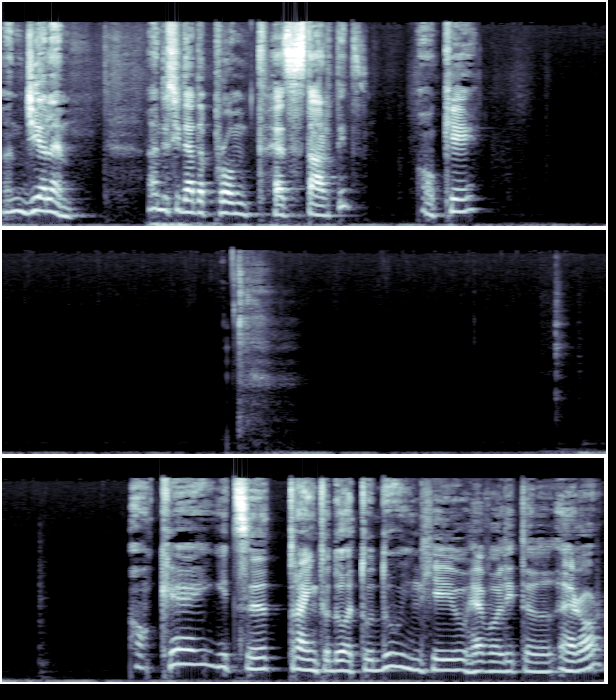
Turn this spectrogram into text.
And glm and you see that the prompt has started okay okay it's uh, trying to do a to do in here you have a little error.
